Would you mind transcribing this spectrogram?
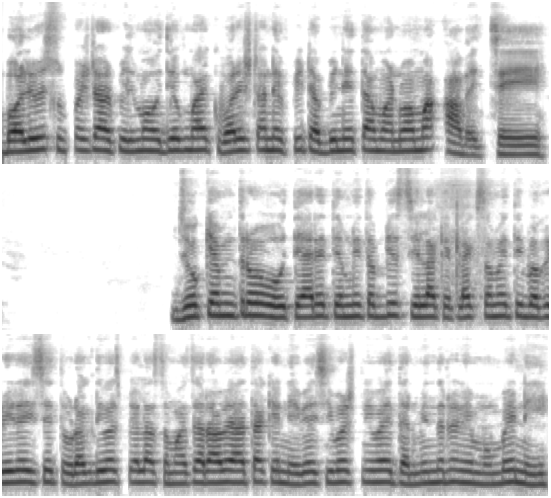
બોલિવૂડ સુપરસ્ટાર ફિલ્મ ઉદ્યોગમાં એક વરિષ્ઠ અને ફિટ અભિનેતા માનવામાં આવે છે. જો કે મિત્રો, ત્યારે તેમની તબિયત છેલ્લા કેટલાક સમયથી બગડી રહી છે. થોડાક દિવસ પહેલા સમાચાર આવ્યા હતા કે નેવ્યાસી વર્ષની વયે ધર્મેન્દ્રને મુંબઈની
